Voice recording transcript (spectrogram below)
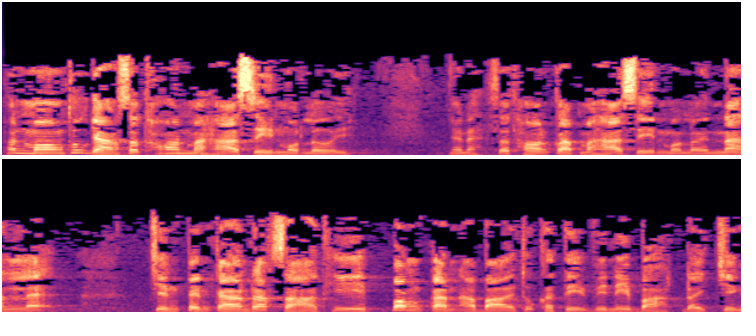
พันมองทุกอย่างสะท้อนมหาศีลหมดเลยเนี่ยนะสะท้อนกลับมหาศีลหมดเลยนั่นแหละ จึงเป็นการรักษาที่ป้องกันอบายทุกขติวินิบาตได้จริง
